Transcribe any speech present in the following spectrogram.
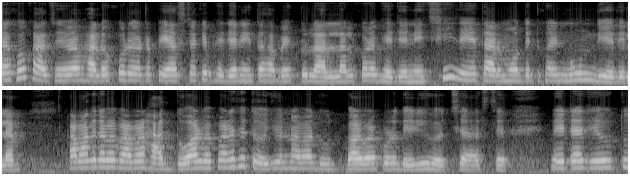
দেখো কাঁচা এবার ভালো করে ওটা পেঁয়াজটাকে ভেজে নিতে হবে, একটু লাল লাল করে ভেজে নিচ্ছি, দিয়ে তার মধ্যে একটুখানি নুন দিয়ে দিলাম। আমাদের আবার বারবার হাত ধোয়ার ব্যাপার আছে তো, ওই জন্য আমার দুধ বারবার করে দেরি হচ্ছে আসছে এটা যেহেতু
